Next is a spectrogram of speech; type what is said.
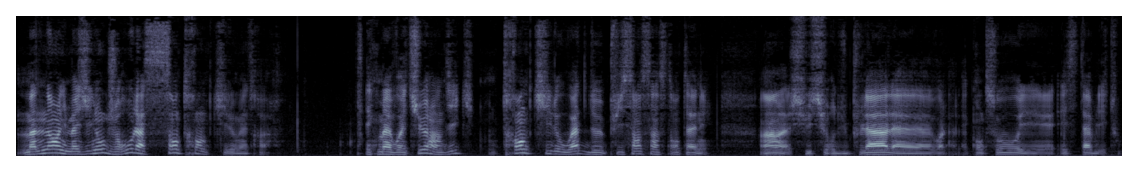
maintenant, imaginons que je roule à 130 km/h et que ma voiture indique 30 kW de puissance instantanée. Hein, je suis sur du plat, la, voilà, conso est, stable et tout.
